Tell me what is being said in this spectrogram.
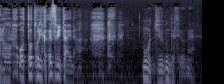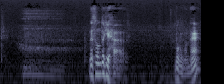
あの夫を取り返すみたいな。もう十分ですよね。でその時は僕もね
